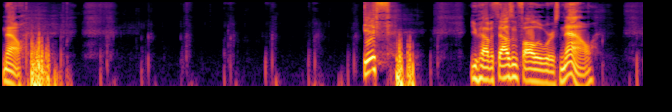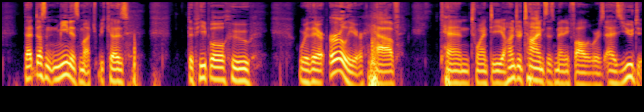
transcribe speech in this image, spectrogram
Now, if you have a thousand followers now, that doesn't mean as much because the people who were there earlier have 10, 20, 100 times as many followers as you do.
